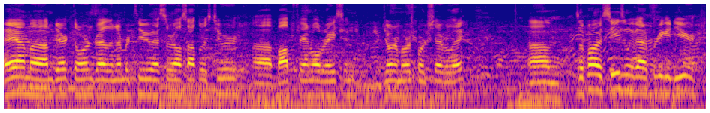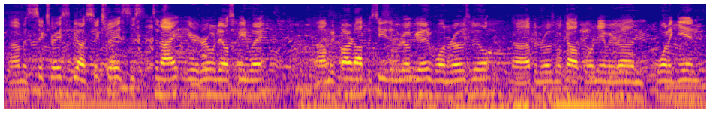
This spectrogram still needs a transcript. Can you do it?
Hey, I'm, uh, I'm Derek Thorn, driver the number two SRL Southwest Tour, uh, Bob Strandwald Racing, Jonah Motorsports Chevrolet. Um, so far this season, we've had a pretty good year. Um, it's six races, be our sixth race this, tonight here at Irwindale Speedway. Um, we fired off the season real good, won Roseville uh, up in Roseville, California. And we run one again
